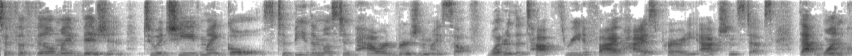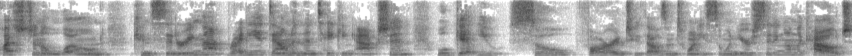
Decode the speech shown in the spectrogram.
to fulfill my vision, to achieve my goals, to be the most empowered version of myself? What are the top three to five highest priority action steps? That one question alone, considering that, writing it down, and then taking action will get you so far in 2020. So when you're sitting on the couch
